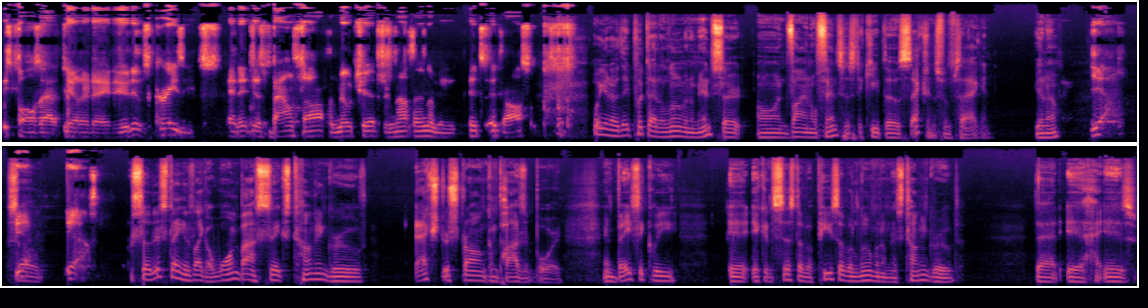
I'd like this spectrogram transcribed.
baseballs at it the other day, dude. It was crazy, and it just bounced off and no chips or nothing. I mean, it's it's awesome. well, you know, they put that aluminum insert on vinyl fences to keep those sections from sagging. You know, Yeah, so. yeah, So this thing is like a one by six tongue and groove, extra strong composite board, and basically, it, it consists of a piece of aluminum that's tongue grooved that is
